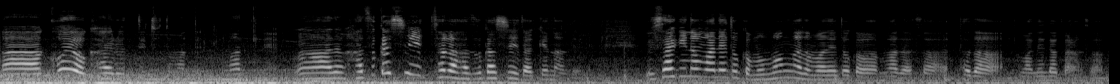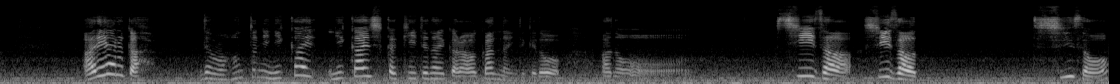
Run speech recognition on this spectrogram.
あー声を変えるってちょっと待って。待ってね。わあでも恥ずかしい。ただ恥ずかしいだけなんだよね。うさぎの真似とかモモンガの真似とかはまださただ真似だからさ。あれやるか。でも本当に2回2回しか聞いてないからわかんないんだけどあのー、シーザーシーザーシーザー？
